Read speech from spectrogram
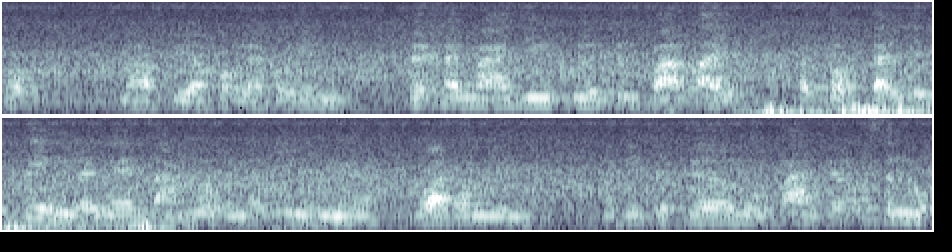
พวกมาเฟียพวกอะไรเขาเห็นเฮ้ยใครมายิงปืนขึ้นฟ้าไล่ก็ตกใจยิ่งปิ้งเลยเนนสามลูกนะยิ่งเนื้อกลัวโดนยิงีไปเจอหมู่บ้านเจอว่าสนุก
